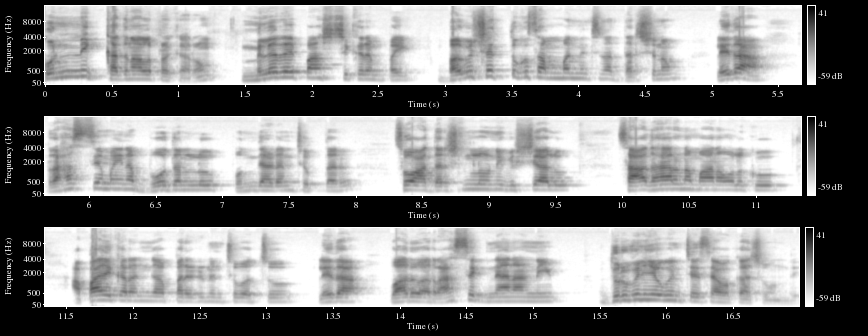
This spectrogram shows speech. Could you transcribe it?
కొన్ని కథనాల ప్రకారం మిలరేపా శిఖరంపై భవిష్యత్తుకు సంబంధించిన దర్శనం లేదా రహస్యమైన బోధనలు పొందాడని చెప్తారు. సో ఆ దర్శనంలోని విషయాలు సాధారణ మానవులకు అపాయకరంగా పరిగణించవచ్చు లేదా వారు ఆ రహస్య జ్ఞానాన్ని దుర్వినియోగం చేసే అవకాశం ఉంది.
